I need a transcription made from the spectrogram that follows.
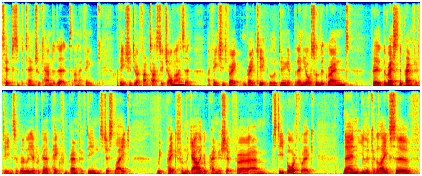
tipped as a potential candidate, and I think I think she'd do a fantastic job at it. I think she's very very capable of doing it. But then you also look around the the rest of the Prem 15s. If we're if we're going to pick from Prem 15s, just like we picked from the Gallagher Premiership for um, Steve Borthwick, then you look at the likes of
